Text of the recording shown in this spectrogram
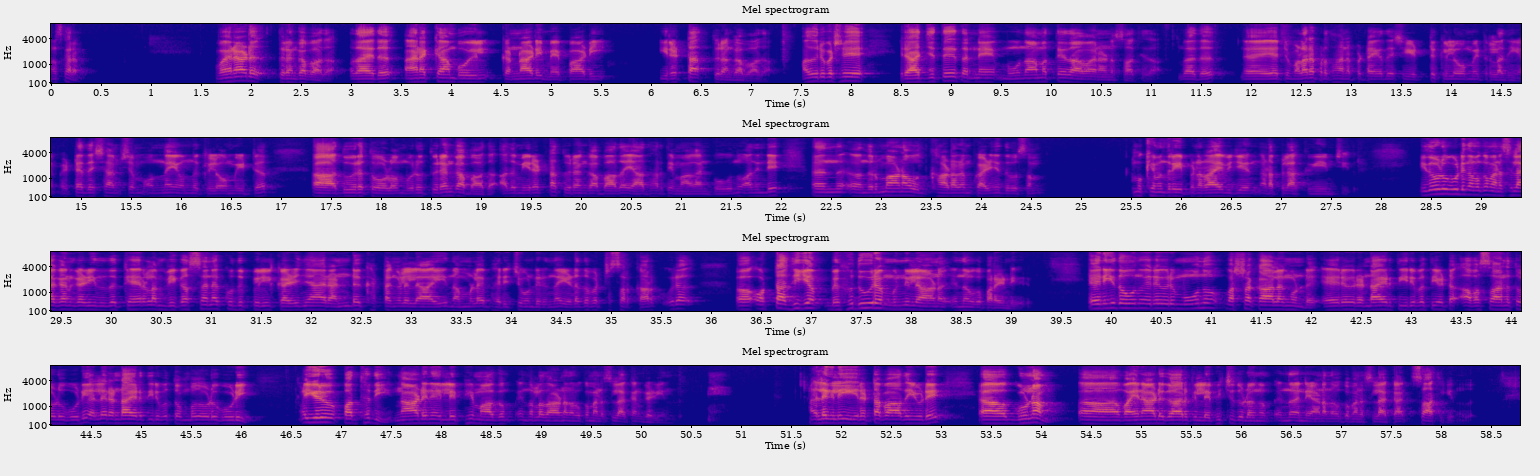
നമസ്കാരം. വയനാട് തുരങ്കപാത അതായത് ആനക്കാമ്പോയിൽ കണ്ണാടി മേപ്പാടി ഇരട്ട തുരങ്കപാത. അതൊരു പക്ഷേ രാജ്യത്തെ തന്നെ മൂന്നാമത്തേതാവാനാണ് സാധ്യത. അതായത് ഏറ്റവും വളരെ പ്രധാനപ്പെട്ട ഏകദേശം എട്ട് കിലോമീറ്ററിലധികം എട്ട് ദശാംശം ഒന്നേ ഒന്ന് കിലോമീറ്റർ ദൂരത്തോളം ഒരു തുരങ്കപാത അതും ഇരട്ട തുരങ്കപാത യാഥാർത്ഥ്യമാകാൻ പോകുന്നു. അതിന്റെ നിർമ്മാണ ഉദ്ഘാടനം കഴിഞ്ഞ ദിവസം മുഖ്യമന്ത്രി പിണറായി വിജയൻ നടപ്പിലാക്കുകയും ചെയ്തു. ഇതോടുകൂടി നമുക്ക് മനസ്സിലാക്കാൻ കഴിയുന്നത് കേരളം വികസന കുതിപ്പിൽ കഴിഞ്ഞ രണ്ട് ഘട്ടങ്ങളിലായി നമ്മളെ ഭരിച്ചുകൊണ്ടിരുന്ന ഇടതുപക്ഷ സർക്കാർ ഒരു ഒട്ടധികം ബഹുദൂരം മുന്നിലാണ് എന്ന് നമുക്ക് പറയേണ്ടി വരും. എനിക്ക് തോന്നുന്നു ഒരു ഒരു മൂന്ന് വർഷക്കാലം കൊണ്ട് ഒരു രണ്ടായിരത്തി ഇരുപത്തിയെട്ട് അവസാനത്തോടു കൂടി അല്ലെ രണ്ടായിരത്തി ഇരുപത്തി ഒമ്പതോടു കൂടി ഈ ഒരു പദ്ധതി നാടിന് ലഭ്യമാകും എന്നുള്ളതാണ് നമുക്ക് മനസ്സിലാക്കാൻ കഴിയുന്നത്. അല്ലെങ്കിൽ ഈ ഇരട്ടപാതയുടെ ഗുണം വയനാടുകാർക്ക് ലഭിച്ചു തുടങ്ങും എന്ന് തന്നെയാണ് നമുക്ക് മനസ്സിലാക്കാൻ സാധിക്കുന്നത്.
